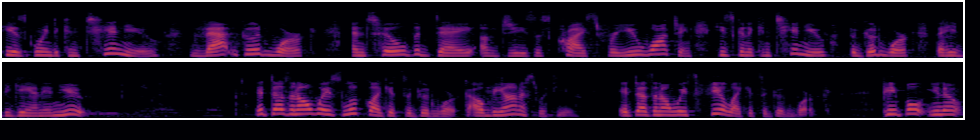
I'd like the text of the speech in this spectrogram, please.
he is going to continue that good work until the day of Jesus Christ. For you watching, He's going to continue the good work that He began in you. It doesn't always look like it's a good work, I'll be honest with you. It doesn't always feel like it's a good work. People, you know,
